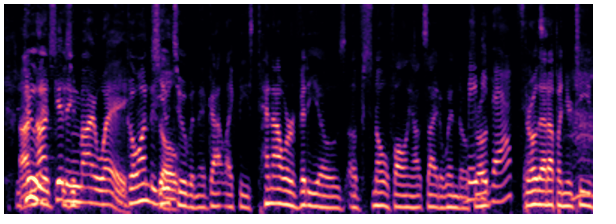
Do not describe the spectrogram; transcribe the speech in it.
you I'm not is- is getting you my way. Go onto So- YouTube and they've got like these ten hour videos of snow falling outside a window. Maybe throw, that's throw it. that up on your TV.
